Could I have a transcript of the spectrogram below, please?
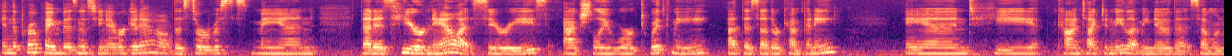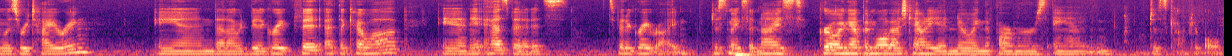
in the propane business, you never get out. The serviceman that is here now at Ceres actually worked with me at this other company and he contacted me, let me know that someone was retiring and that I would be a great fit at the co-op and it has been. It's it's been a great ride. Just makes it nice growing up in Wabash County and knowing the farmers and just comfortable.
